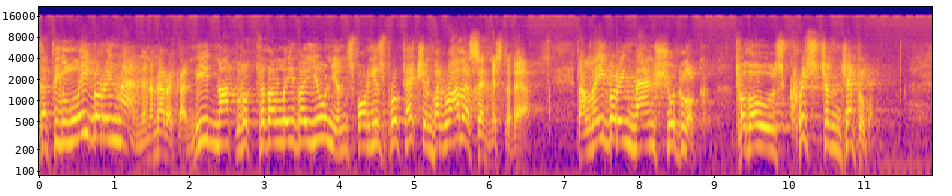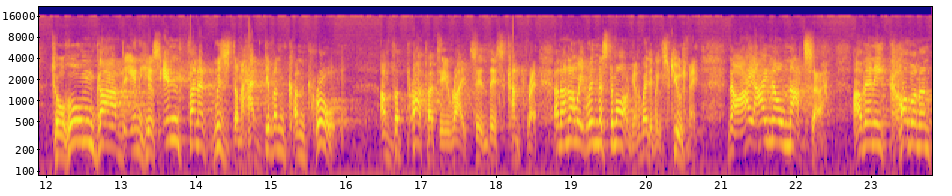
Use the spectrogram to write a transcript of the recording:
that the laboring man in America need not look to the labor unions for his protection, but rather, said Mr. Baer, the laboring man should look to those Christian gentlemen to whom God, in his infinite wisdom, had given control of the property rights in this country. And I know, wait, wait, Mr. Morgan, wait a minute, excuse me. Now, I, I know not, sir, of any covenant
